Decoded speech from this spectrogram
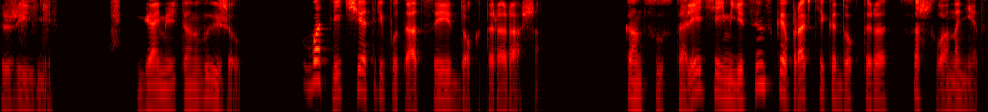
жизни. Гамильтон выжил, в отличие от репутации доктора Раша. К концу столетия медицинская практика доктора сошла на нет.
